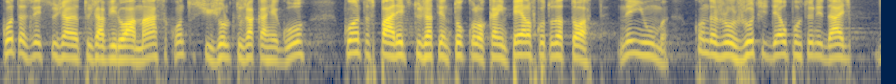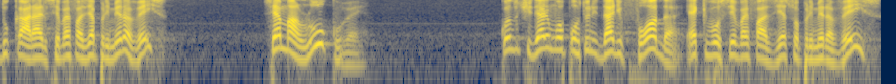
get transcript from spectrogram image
Quantas vezes tu já, tu já virou a massa? Quantos tijolos tu já carregou? Quantas paredes tu já tentou colocar em pé? Ela ficou toda torta? Nenhuma. Quando a Jojo te der a oportunidade do caralho, você vai fazer a primeira vez? Você é maluco, velho? Quando te derem uma oportunidade foda, é que você vai fazer a sua primeira vez?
